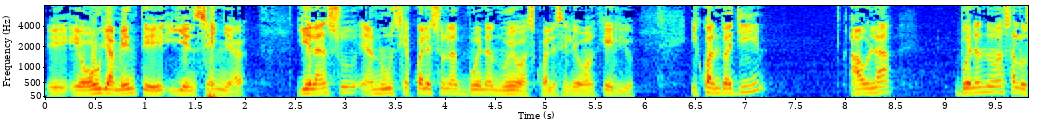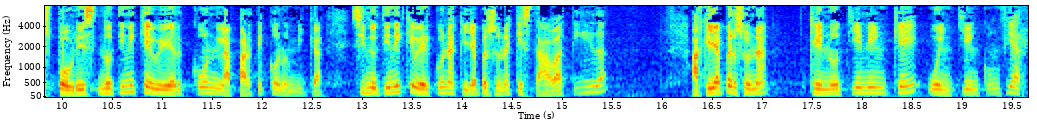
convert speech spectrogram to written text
eh, eh, obviamente y enseña, y él anuncia cuáles son las buenas nuevas, cuál es el Evangelio. Y cuando allí habla buenas nuevas a los pobres no tiene que ver con la parte económica, sino tiene que ver con aquella persona que está abatida, aquella persona que no tienen qué o en quién confiar.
